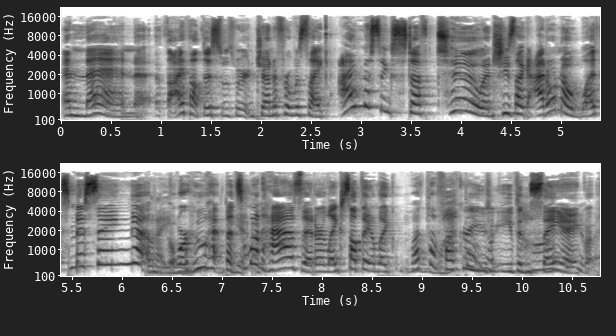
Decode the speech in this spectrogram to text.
And then I thought this was weird. Jennipher was like, "I'm missing stuff too," and she's like, "I don't know what's missing, I- or who, ha- but yeah. someone has it, or like something." I'm like, "What the fuck are you even saying? about?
